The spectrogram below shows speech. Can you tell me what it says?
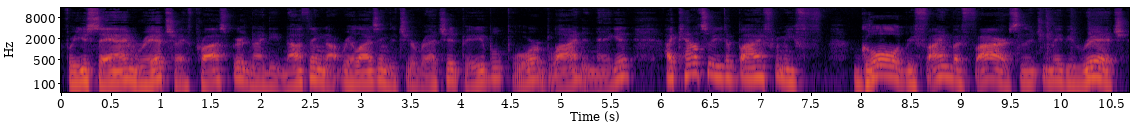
For you say, I am rich, I have prospered, and I need nothing, not realizing that you're wretched, pitiable, poor, blind, and naked. I counsel you to buy from me gold refined by fire, so that you may be rich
